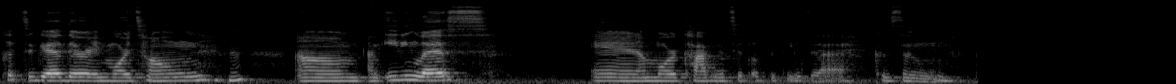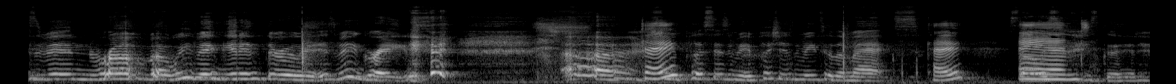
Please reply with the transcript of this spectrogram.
put together and more tone. Mhm. Um, I'm eating less more cognitive of the things that I consume. It's been rough, but we've been getting through it. It's been great. uh, Okay. It pushes me, it pushes me to the max. Okay. So And- it's, good.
